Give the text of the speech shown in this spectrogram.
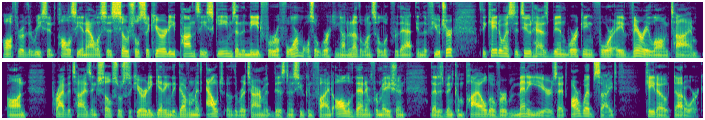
author of the recent policy analysis, Social Security, Ponzi Schemes, and the Need for Reform, also working on another one, so look for that in the future. The Cato Institute has been working for a very long time on privatizing Social Security, getting the government out of the retirement business. You can find all of that information that has been compiled over many years at our website, cato.org.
